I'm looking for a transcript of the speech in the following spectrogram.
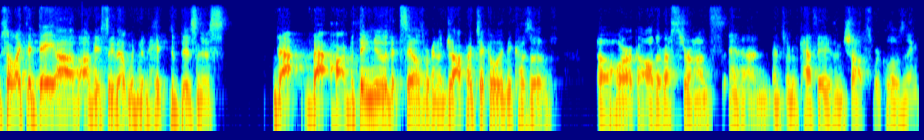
so like the day of, obviously that wouldn't have hit the business that that hard, but they knew that sales were going to drop, particularly because of uh, Horeca, all the restaurants and and sort of cafes and shops were closing.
